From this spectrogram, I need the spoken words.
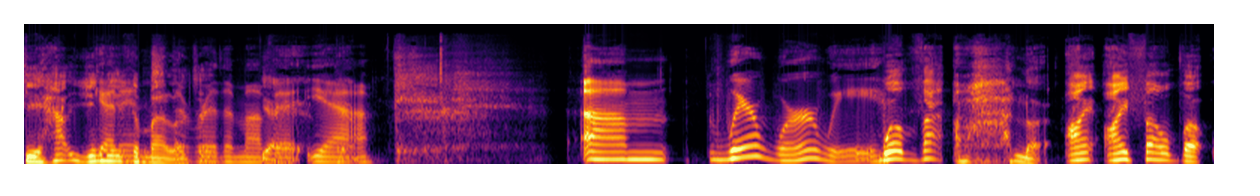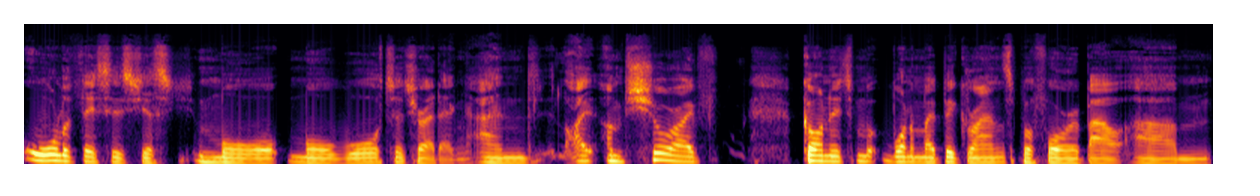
You, ha- you get need into the melody. rhythm of Yeah, it. yeah, Yeah. Um, where were we? Well, that look, I, I felt that all of this is just more more water treading, and I, I'm sure I've gone into one of my big rants before about um,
